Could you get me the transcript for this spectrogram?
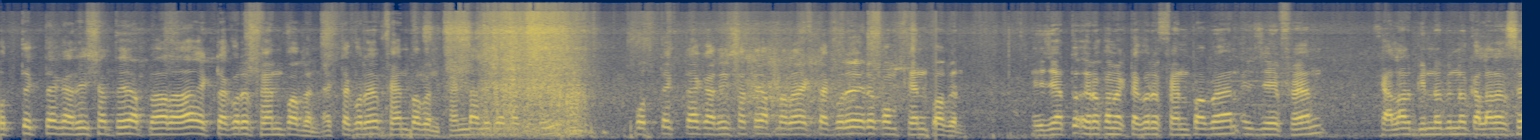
প্রত্যেকটা গাড়ির সাথে আপনারা একটা করে ফ্যান পাবেন, একটা করে ফ্যান পাবেন। ফ্যানটা আমি দেখাচ্ছি। প্রত্যেকটা গাড়ির সাথে আপনারা একটা করে এরকম ফ্যান পাবেন। এই যে এত, এরকম একটা করে ফ্যান পাবেন, এই যে ফ্যান কালার ভিন্ন ভিন্ন কালার আছে,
